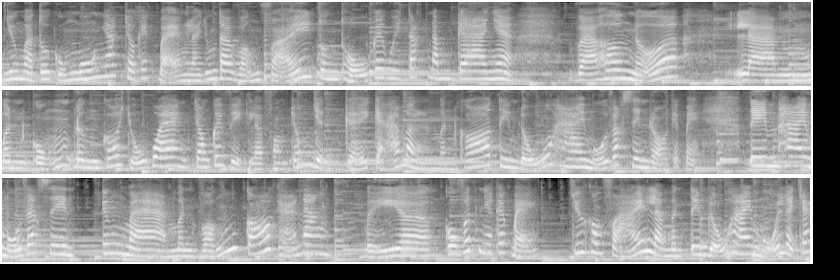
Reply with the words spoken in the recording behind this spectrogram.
nhưng mà tôi cũng muốn nhắc cho các bạn là chúng ta vẫn phải tuân thủ cái quy tắc 5K nha. Và hơn nữa là mình cũng đừng có chủ quan trong cái việc là phòng chống dịch, kể cả mà mình có tiêm đủ hai mũi vaccine rồi các bạn. Tiêm hai mũi vaccine, nhưng mà mình vẫn có khả năng bị ờ, covid nha các bạn. Chứ không phải là mình tiêm đủ hai mũi là chắc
